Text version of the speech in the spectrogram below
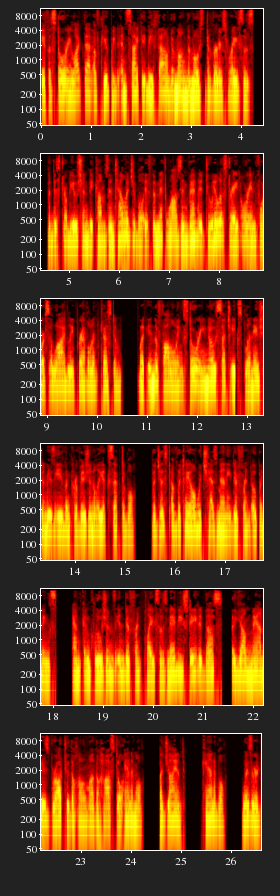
if a story like that of Cupid and Psyche be found among the most diverse races, the distribution becomes intelligible if the myth was invented to illustrate or enforce a widely prevalent custom. But in the following story no such explanation is even provisionally acceptable. The gist of the tale which has many different openings, and conclusions in different places may be stated thus. A young man is brought to the home of a hostile animal, a giant, cannibal, wizard,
